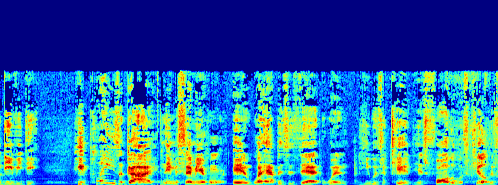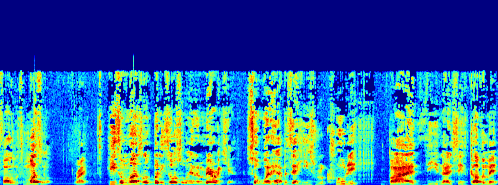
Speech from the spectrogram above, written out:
on DVD. He plays a guy. His name is Samir Horn. And what happens is that when he was a kid, his father was killed. His father was a Muslim. Right. He's a Muslim, but he's also an American. So what happens is that he's recruited by the United States government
